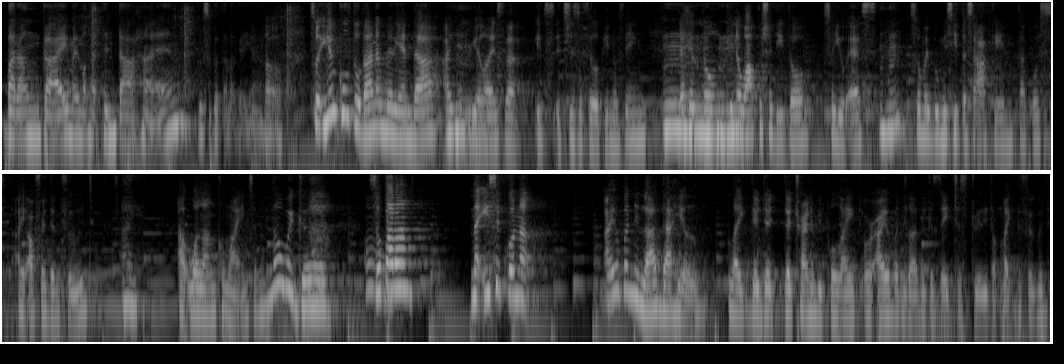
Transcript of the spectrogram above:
barangay, may mga tindahan. Gusto ko talaga yan. Oo. So, yung kultura ng merienda, I didn't Mm-hmm. realize that it's it's just a Filipino thing. Dahil nung ginawa ko siya dito sa US, Mm-hmm. so may bumisita sa akin, tapos I offered them food. Ay, At walang kumain. Sabi, no, we're good. Oh. So, parang, naisip ko na, ayaw ba nila dahil, like, they're, they're, they're trying to be polite, or ayaw ba nila because they just really don't like the food.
